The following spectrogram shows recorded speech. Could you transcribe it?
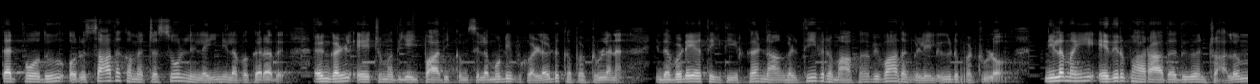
தற்போது ஒரு சாதகமற்ற சூழ்நிலை நிலவுகிறது. எங்கள் ஏற்றுமதியை பாதிக்கும் சில முடிவுகள் எடுக்க எடுக்கப்பட்டுள்ளன இந்த விடயத்தை தீர்க்க நாங்கள் தீவிரமாக விவாதங்களில் ஈடுபட்டுள்ளோம். நிலைமை எதிர்பாராதது என்றாலும்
